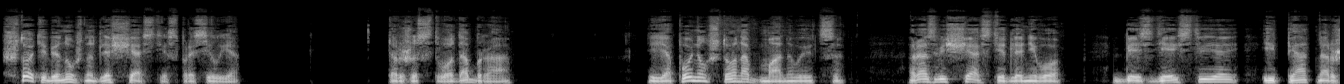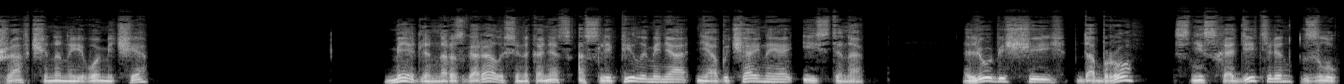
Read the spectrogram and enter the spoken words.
«Что тебе нужно для счастья?» — спросил я. «Торжество добра», и я понял, что он обманывается. Разве счастье для него — бездействие и пятна ржавчины на его мече? Медленно разгоралась и, наконец, ослепила меня необычайная истина. Любящий добро снисходителен к злу.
